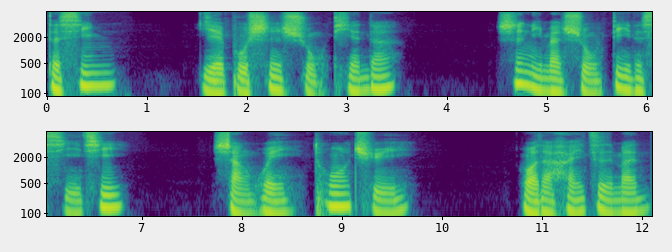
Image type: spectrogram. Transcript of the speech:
的心，也不是属天的，是你们属地的习气，尚未脱去。我的孩子们，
